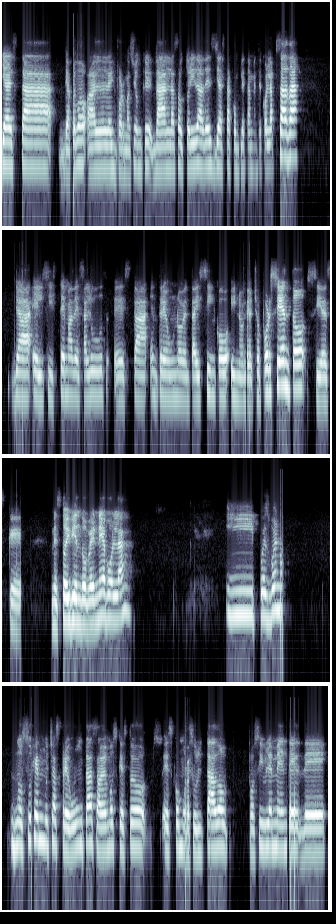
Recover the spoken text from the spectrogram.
ya está, de acuerdo a la información que dan las autoridades, ya está completamente colapsada. Ya el sistema de salud está entre un 95 y 98%, si es que me estoy viendo benévola. Y pues bueno, nos surgen muchas preguntas. Sabemos que esto es como resultado posiblemente de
